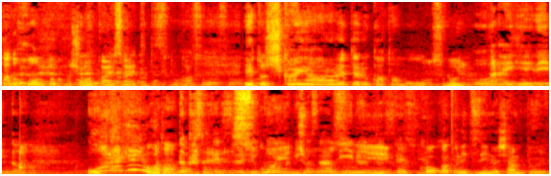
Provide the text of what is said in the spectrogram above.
あの本とかも紹介されてたりとか。えっと司会やられてる方もすごい。お笑い芸人の。お笑い芸人の方だったんですね。の方です。すごい上手に。高確率でいいのシャンプー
